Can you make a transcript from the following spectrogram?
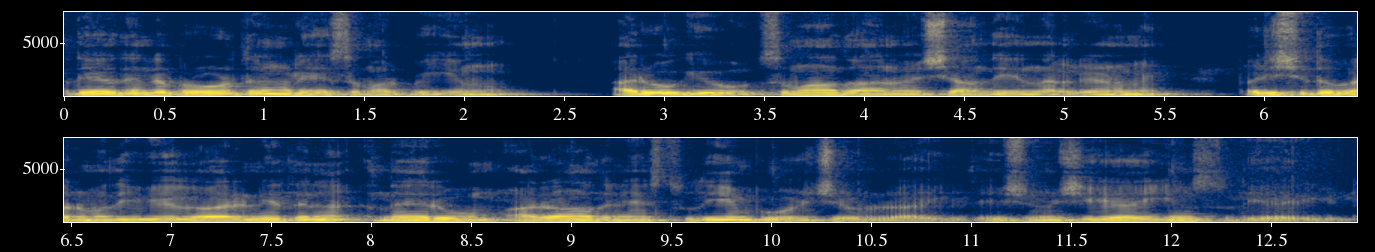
അദ്ദേഹത്തിന്റെ പ്രവർത്തനങ്ങളെ സമർപ്പിക്കുന്നു. ആരോഗ്യവും സമാധാനവും ശാന്തിയും നൽകണമേ. പരിശുദ്ധ പരമദിവ്യകാരുണ്യത്തിന് നേരവും ആരാധനയും സ്തുതിയും പുകഴ്ചയുണ്ടായിരിക്കട്ടെ യേശുമിശിയായിരിക്കും സ്തുതിയായിരിക്കട്ടെ.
